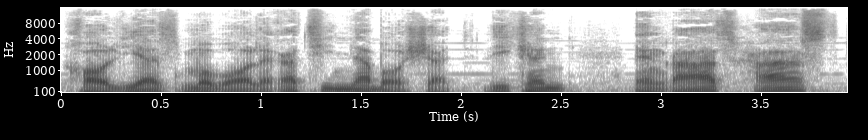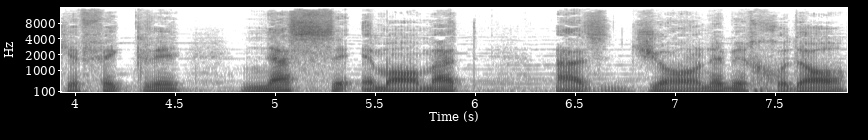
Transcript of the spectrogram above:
خالی از مبالغتی نباشد لیکن انقدر هست که فکر نس امامت از جانب خدا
